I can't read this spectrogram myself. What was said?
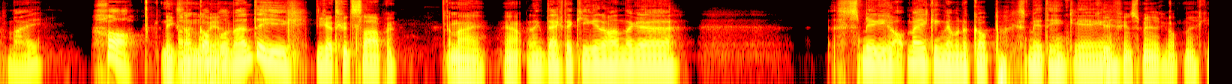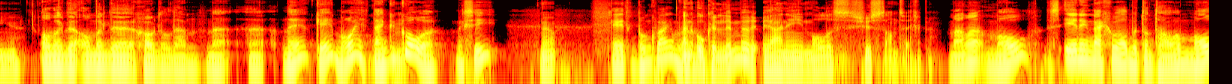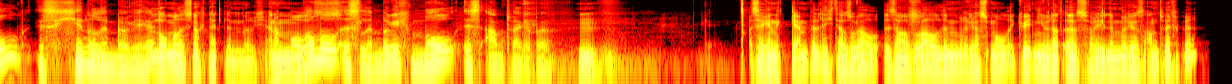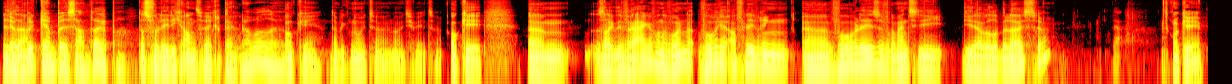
Mij. Goh, niks wat een mooi. complimenten hier. Je gaat goed slapen. Amai, ja. En ik dacht dat ik hier een of andere smerige opmerking naar mijn kop gesmeten ging krijgen. Geef geen smerige opmerkingen. Onder de, onder de gordel dan. Maar, eh, nee, oké, mooi. Dank u, Hm. Kobe. Merci. Ja. Kijk, de bonk warm. En ook in Limburg, ja nee, Mol is juist Antwerpen. Mannen, Mol. Dus één ding dat je wel moet onthouden. Mol is geen Limburg, hè. Lommel is nog net Limburg. En een Mol is... Lommel is Limburg, Mol is Antwerpen. Hm. Zeg, in de Kempen ligt dat zowel, is dat zowel Limburg als Mol. Ik weet niet hoe dat... eh, sorry, Limburg als Antwerpen? Is Kempen, dat, Kempen is Antwerpen. dat is volledig Ik Antwerpen. denk dat wel, ja. Oké, dat heb ik nooit, eh, nooit geweten. Oké, ehm, zal ik de vragen van de vorige, vorige aflevering eh, voorlezen voor mensen die, die dat willen beluisteren? Oké.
